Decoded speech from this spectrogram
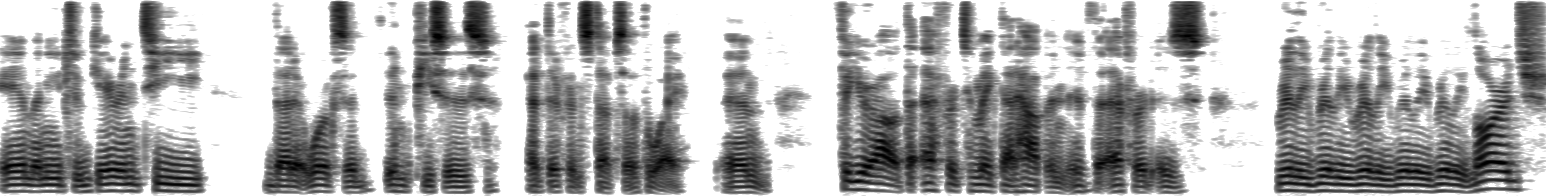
and I need to guarantee that it works at, in pieces at different steps of the way and figure out the effort to make that happen. If the effort is really, really, really, really, really large,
